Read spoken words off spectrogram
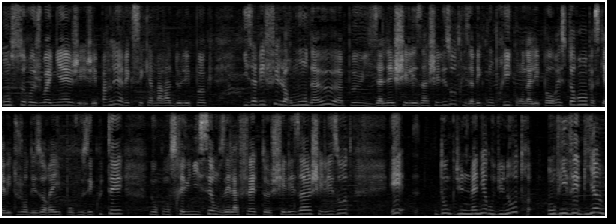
on se rejoignait, j'ai parlé avec ses camarades de l'époque, ils avaient fait leur monde à eux un peu, ils allaient chez les uns chez les autres, ils avaient compris qu'on n'allait pas au restaurant parce qu'il y avait toujours des oreilles pour vous écouter, donc on se réunissait, on faisait la fête chez les uns, chez les autres. Et donc d'une manière ou d'une autre, on vivait bien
